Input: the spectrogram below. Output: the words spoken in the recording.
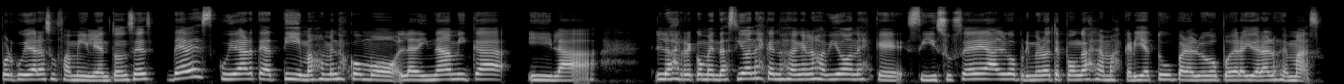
por cuidar a su familia. Entonces, debes cuidarte a ti, más o menos como la dinámica y la, las recomendaciones que nos dan en los aviones, que si sucede algo, primero te pongas la mascarilla tú para luego poder ayudar a los demás.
